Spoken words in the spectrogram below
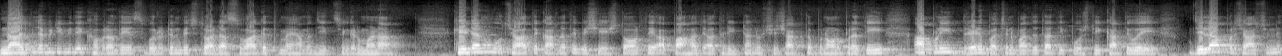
ਨਾਜ ਪੰਜਾਬੀ ਟੀਵੀ ਦੇ ਖਬਰਾਂ ਦੇ ਇਸ ਬੁਲੇਟਿਨ ਵਿੱਚ ਤੁਹਾਡਾ ਸਵਾਗਤ, ਮੈਂ ਹਮਨਜੀਤ ਸਿੰਘ ਰਮਾਣਾ। ਖੇਡਾਂ ਨੂੰ ਉਤਸ਼ਾਹਿਤ ਕਰਨ ਅਤੇ ਵਿਸ਼ੇਸ਼ ਤੌਰ ਤੇ ਅਪਾਹਜ ਐਥਲੀਟਾਂ ਨੂੰ ਸਸ਼ਕਤ ਬਣਾਉਣ ਪ੍ਰਤੀ ਆਪਣੀ ਦ੍ਰਿੜ ਵਚਨਬੱਧਤਾ ਦੀ ਪੁਸ਼ਟੀ ਕਰਦੇ ਹੋਏ ਜ਼ਿਲ੍ਹਾ ਪ੍ਰਸ਼ਾਸਨ ਨੇ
